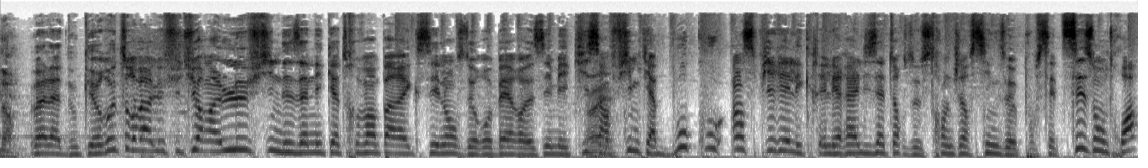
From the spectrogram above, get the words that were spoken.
non. Voilà, donc euh, Retour vers le futur, hein, le film des années 80 par excellence de Robert euh, Zemeckis, Ouais. un film qui a beaucoup inspiré les, réalisateurs de Stranger Things euh, pour cette saison 3.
